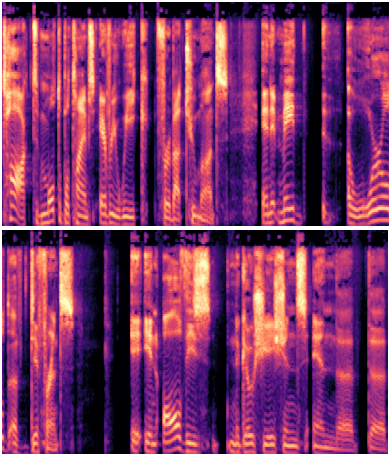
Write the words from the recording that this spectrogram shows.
talked multiple times every week for about two months and it made a world of difference in all these negotiations and the the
